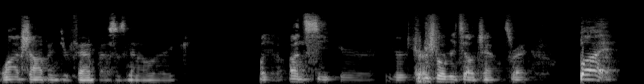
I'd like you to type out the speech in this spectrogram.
live shopping through FanFest is gonna like well, you know unseat your your sure. traditional retail channels, right? But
